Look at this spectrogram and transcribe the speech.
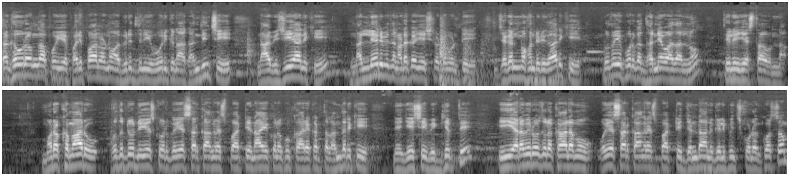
సగౌరవంగా పోయే పరిపాలన అభివృద్ధిని ఊరికి నాకు అందించి నా విజయానికి నల్లేరు మీద నడక చేసినటువంటి జగన్మోహన్ రెడ్డి గారికి హృదయపూర్వక ధన్యవాదాలను తెలియజేస్తా ఉన్నా. మరొక మారు పొద్దుటూరు నియోజకవర్గ వైఎస్ఆర్ కాంగ్రెస్ పార్టీ నాయకులకు కార్యకర్తలందరికీ నేను చేసే విజ్ఞప్తి ఈ అరవై రోజుల కాలము వైఎస్ఆర్ కాంగ్రెస్ పార్టీ జెండాను గెలిపించుకోవడం కోసం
